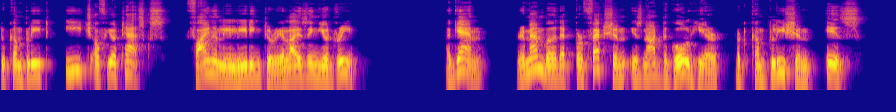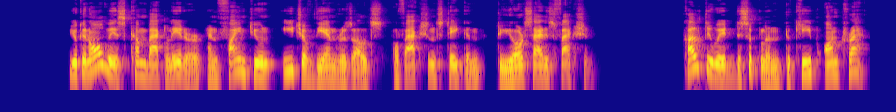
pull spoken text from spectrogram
to complete each of your tasks, finally leading to realizing your dream. Again, remember that perfection is not the goal here, but completion is. You can always come back later and fine tune each of the end results of actions taken to your satisfaction. Cultivate discipline to keep on track.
